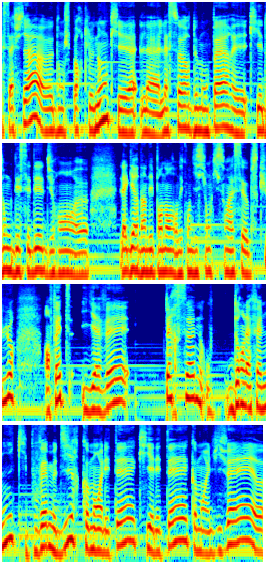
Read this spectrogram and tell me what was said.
Safia, dont je porte le nom, qui est la, la sœur de mon père et qui est donc décédée durant la guerre d'indépendance dans des conditions qui sont assez obscures, en fait, il y avait personne dans la famille qui pouvait me dire comment elle était, qui elle était, comment elle vivait. Euh,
